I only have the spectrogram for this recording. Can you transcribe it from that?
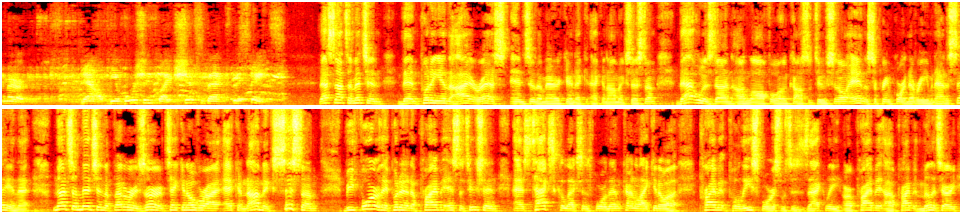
Now, the abortion fight shifts back to the states. That's not to mention then putting in the IRS into the American economic system. That was done unlawful, unconstitutional, and the Supreme Court never even had a say in that. Not to mention the Federal Reserve taking over our economic system before they put in a private institution as tax collections for them, kind of like, you know, a private police force, which is exactly, or private, uh, private military,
